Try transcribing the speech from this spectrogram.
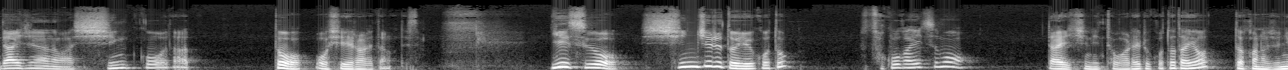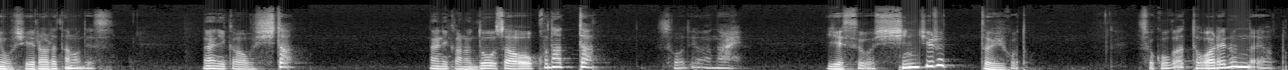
大事なのは信仰だと教えられたのです。イエスを信じるということ、そこがいつも第一に問われることだよと彼女に教えられたのです。何かをした何かの動作を行ったそうではないイエスを信じるということそこが問われるんだよと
